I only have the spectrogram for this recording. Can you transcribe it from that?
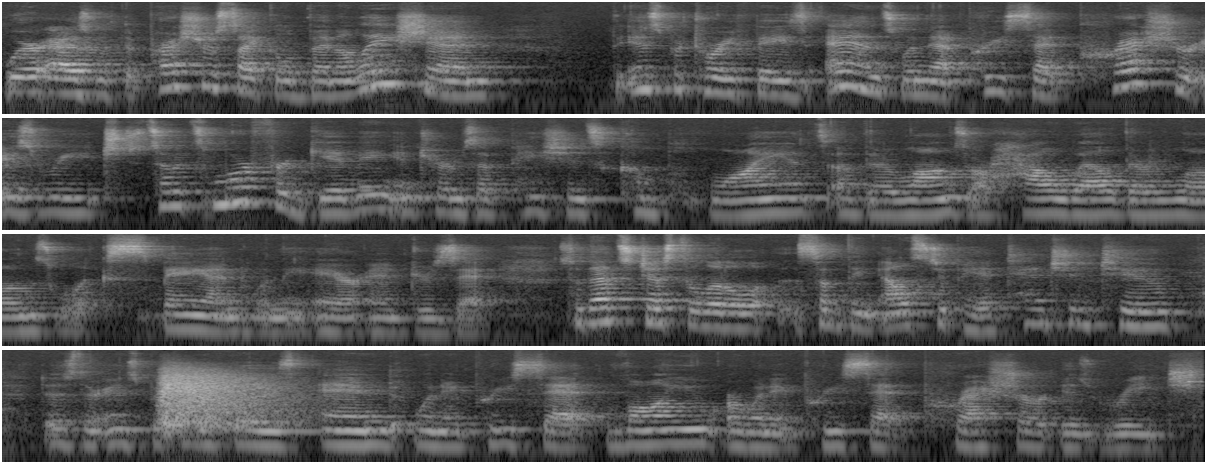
Whereas with the pressure cycled ventilation, the inspiratory phase ends when that preset pressure is reached, so it's more forgiving in terms of patients' compliance of their lungs or how well their lungs will expand when the air enters it. So that's just a little something else to pay attention to. Does their inspiratory phase end when a preset volume or when a preset pressure is reached?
